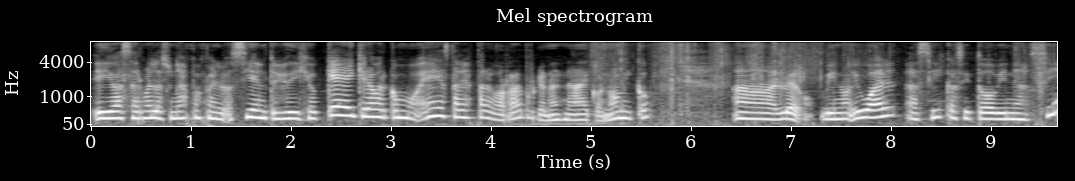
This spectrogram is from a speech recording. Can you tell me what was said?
iba a hacerme las uñas pues me lo hacía. Entonces yo dije, ok, quiero ver cómo es, tal vez para borrar porque no es nada económico. Ah, luego vino igual, así, casi todo viene así,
